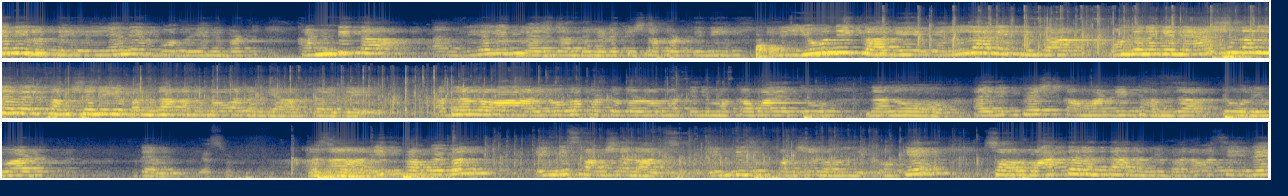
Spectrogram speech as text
ಏನಿರುತ್ತೆ ಇಲ್ಲಿ? ಏನಿರ್ಬೋದು ಏನು ಬಟ್ ಖಂಡಿತ ಐ ಆಮ್ ರಿಯಲಿ ಬ್ಲೆಸ್ಡ್ ಅಂತ ಹೇಳಕ್ ಇಷ್ಟಪಡ್ತೀನಿ. ಇಲ್ಲಿ ಯೂನಿಕ್ ಆಗಿ ಎಲ್ಲ ರೀತಿಯಿಂದ ಒಂದು ನನಗೆ ನ್ಯಾಷನಲ್ ಲೆವೆಲ್ ಫಂಕ್ಷನಿಗೆ ಬಂದ ಅನುಭವ ನನಗೆ ಆಗ್ತಾ ಇದೆ. ಅದರಲ್ಲೂ ಆ ಯೋಗ ಪಟುಗಳು ಮತ್ತೆ ನಿಮ್ಮ ಕವಾಯತು ನಾನು I request commandant Hamza to reward them it probable in this function also in this function only okay so ಅವ್ರು ಮಾಡ್ತಾರಂತ ನನಗೆ ಭರವಸೆ ಇದೆ.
